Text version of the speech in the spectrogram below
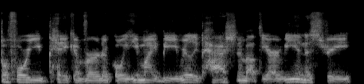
before you pick a vertical, you might be really passionate about the RV industry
